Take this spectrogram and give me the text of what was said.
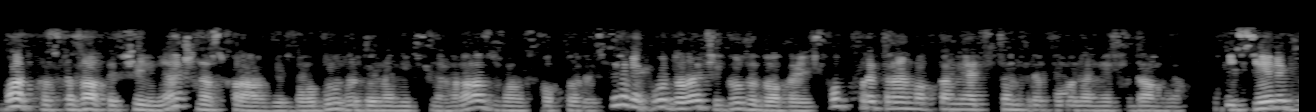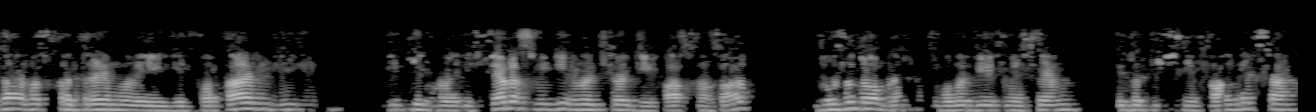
важко сказати, чий м'яч насправді, бо дуже динамічна гра, знову повторюю. Серік, ну, до речі, дуже добре. І Чпок притримав там м'яч в центрі поля нещодавно. І Серік зараз притримує, і порта відігрує, і ще раз відігрує Чоді, пас назад. Дуже добре. Володіють м'ячем підопічні Фабрикса.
